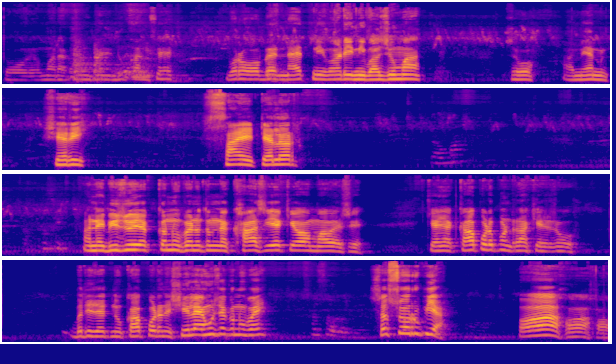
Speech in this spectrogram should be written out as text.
તો અમારા કનુભાઈની દુકાન છે. બરોબર નાયતની વાડીની બાજુમાં. જો આ મેન શેરી. સાંઈ ટેલર. અને બીજું એક કનુભાઈનું તમને ખાસ એ કહેવામાં આવે છે કે અહીંયા કાપડ પણ રાખે છે જો બધી જાતનું કાપડ અને સિલાઈ શું છે કનુભાઈ? છસો રૂપિયા. ઓહો હો.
